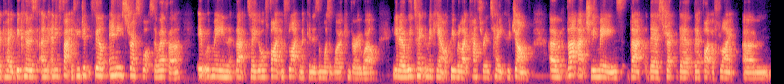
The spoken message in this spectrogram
Okay, because, and, and in fact, if you didn't feel any stress whatsoever, it would mean that uh, your fight and flight mechanism wasn't working very well you know, we take the mickey out of people like Catherine Tate who jump. Um, that actually means that their, stre- their, their fight or flight um,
